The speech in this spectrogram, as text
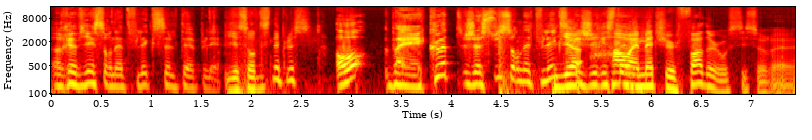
Reviens sur Netflix, s'il te plaît. Il est sur Disney+. Oh, ben écoute, je suis sur Netflix Puis il y a et j'ai resté. How I Met Your Father aussi sur euh,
